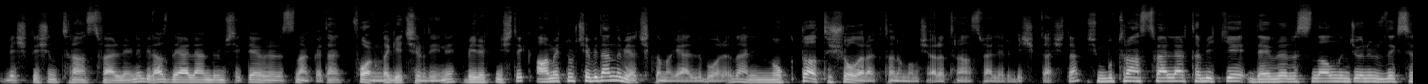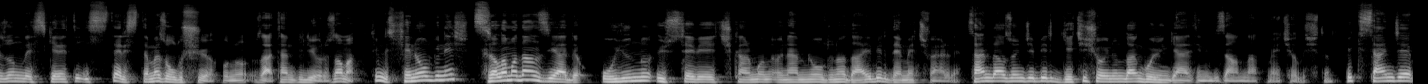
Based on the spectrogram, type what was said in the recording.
Beşiktaş'ın transferlerini biraz değerlendirmiştik. Devre arasını hakikaten formda geçirdiğini belirtmiştik. Ahmet Nur Çebi'den de bir açıklama geldi bu arada. Hani nokta atışı olarak tanımlamış ara transferleri Beşiktaş'ta. Şimdi bu transferler tabii ki devre arasında alınınca önümüzdeki sezonun da iskeleti ister istemez oluşuyor. Bunu zaten biliyoruz ama şimdi Şenol Güneş sıralamadan ziyade oyunu üst seviyeye çıkarmanın önemli olduğuna dair bir demeç verdi. Sen de az önce bir geçiş oyunundan golün geldiğini bize anlatmaya çalıştın. Peki sence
